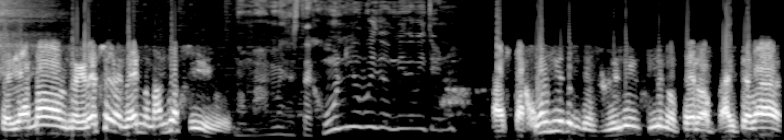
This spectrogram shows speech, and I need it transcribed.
Se llama El regreso de Venom, algo así, güey. No mames, hasta junio, güey, 2021. Hasta junio del 2021, pero ahí te va.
